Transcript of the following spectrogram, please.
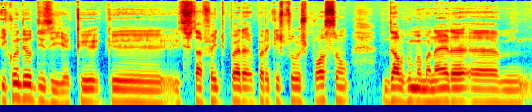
E quando eu dizia que, que isso está feito para, para que as pessoas possam, de alguma maneira, um,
